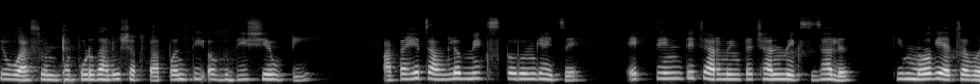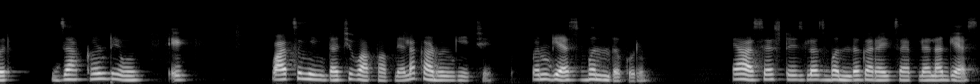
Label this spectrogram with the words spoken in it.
किंवा सुंठपूड घालू शकता पण ती अगदी शेवटी. आता हे चांगलं मिक्स करून घ्यायचं आहे एक तीन ते चार मिनटं छान मिक्स झालं की मग याच्यावर झाकण ठेवून एक पाच मिनटाची वाफ आपल्याला काढून घ्यायची. पण गॅस बंद करून. ह्या अशा स्टेजलाच बंद करायचा आहे आपल्याला गॅस.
